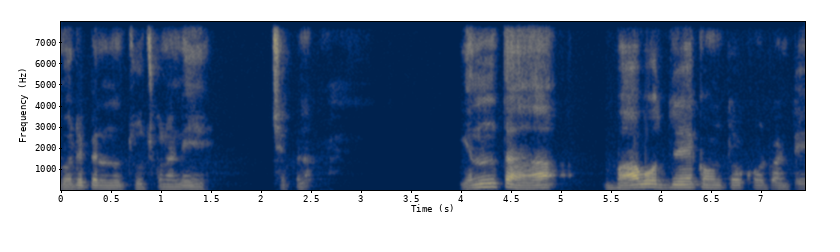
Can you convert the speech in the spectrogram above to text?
గొర్రెపిల్లను చూచుకునని చెప్పిన. ఎంత భావోద్రేకంతో కూడినటువంటి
